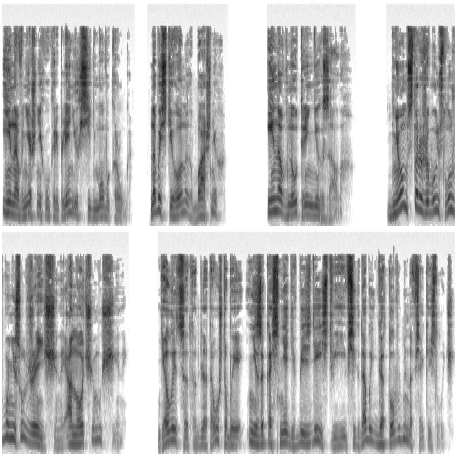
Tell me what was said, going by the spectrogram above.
и на внешних укреплениях седьмого круга, на бастионах, башнях и на внутренних залах. Днем сторожевую службу несут женщины, а ночью мужчины. Делается это для того, чтобы не закоснеть в бездействии и всегда быть готовыми на всякий случай.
